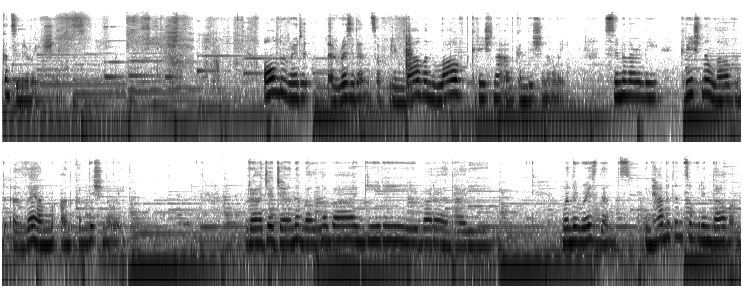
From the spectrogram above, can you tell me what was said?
considerations. All the uh, residents of Vrindavan loved Krishna unconditionally. Similarly, Krishna loved them unconditionally. Vrajajana Vallabha Giri Varadhari. When the residents, inhabitants of Vrindavan,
